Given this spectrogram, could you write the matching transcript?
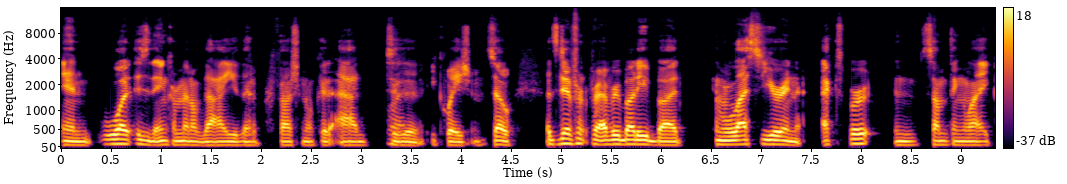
And what is the incremental value that a professional could add to Right. the equation? So it's different for everybody but unless you're an expert in something like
